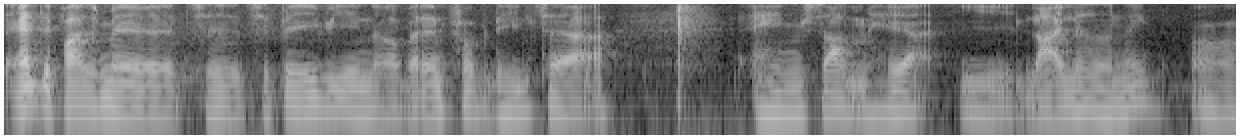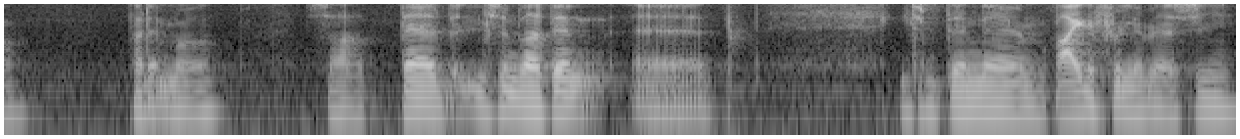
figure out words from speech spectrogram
alt det faktisk med til, til babyen, og hvordan får vi det hele til at hænge sammen her i lejligheden, ikke? og på den måde. Så det har ligesom været den, øh, ligesom den øh, rækkefølge, vil jeg sige.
